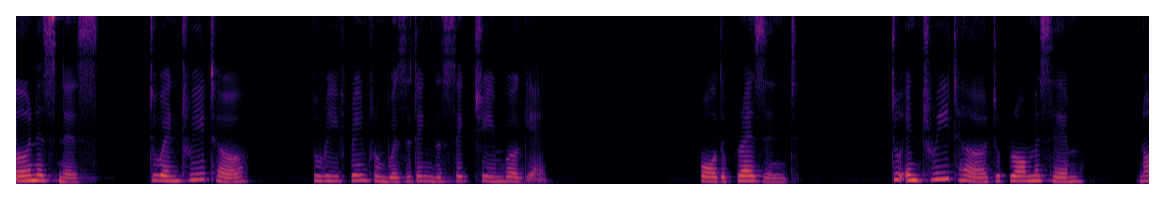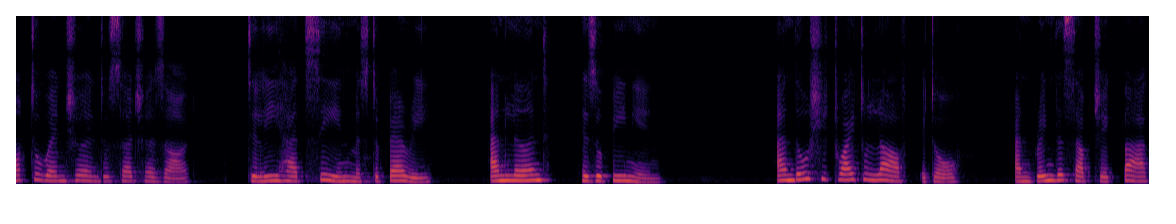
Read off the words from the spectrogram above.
earnestness to entreat her to refrain from visiting the sick chamber again. For the present, to entreat her to promise him not to venture into such hazard till he had seen Mr. Perry and learned his opinion. And though she tried to laugh it off and bring the subject back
